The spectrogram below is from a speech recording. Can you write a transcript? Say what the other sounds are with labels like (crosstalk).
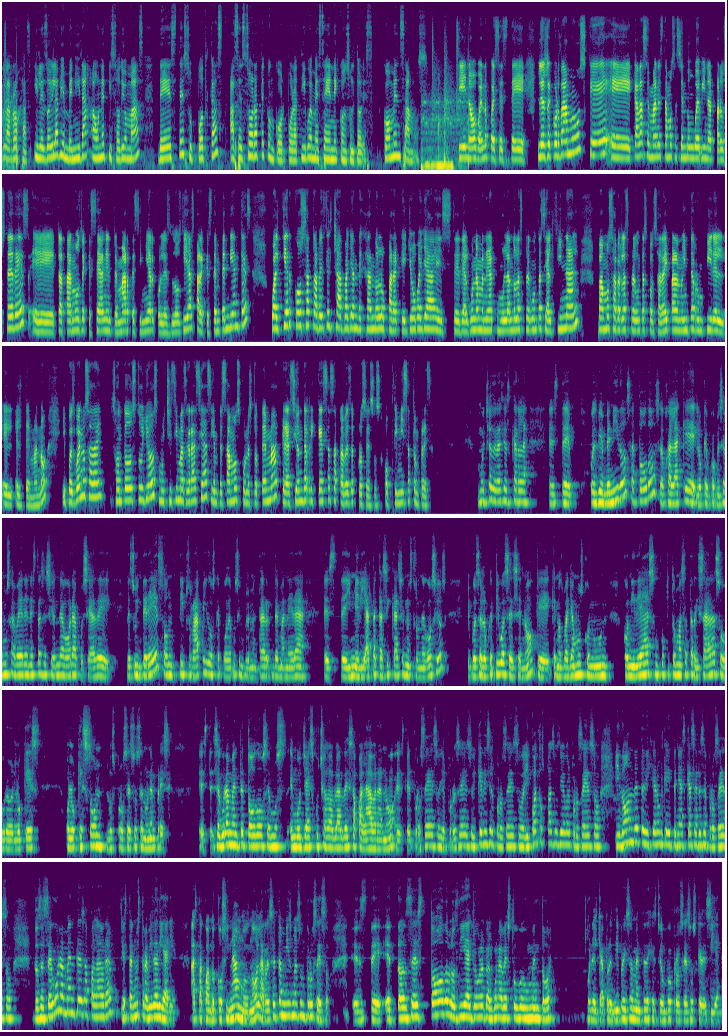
Carla Rojas y les doy la bienvenida a un episodio más de este su podcast Asesórate con Corporativo MCN Consultores. Comenzamos. Sí, no, bueno, pues este, les recordamos que eh, cada semana estamos haciendo un webinar para ustedes. Eh, tratamos de que sean entre martes y miércoles los días para que estén pendientes. Cualquier cosa a través del chat vayan dejándolo para que yo vaya este, de alguna manera acumulando las preguntas y al final vamos a ver las preguntas con Sadai para no interrumpir el, el, el tema, ¿no? Y pues bueno, Sadai, son todos tuyos. Muchísimas gracias y empezamos con nuestro tema, creación de riquezas a través de procesos. Optimiza tu empresa. Muchas gracias, Carla. Este, pues bienvenidos a todos. Ojalá que lo que comencemos a ver en esta sesión de ahora pues sea de, de su interés. Son tips rápidos que podemos implementar de manera este, inmediata, casi casi en nuestros negocios. Y pues el objetivo es ese, ¿no? Que, que nos vayamos con, un, con ideas un poquito más aterrizadas sobre lo que es o lo que son los procesos en una empresa. Este, seguramente todos hemos, hemos ya escuchado hablar de esa palabra, ¿no? Este, el proceso y el proceso, y qué dice el proceso, y cuántos pasos lleva el proceso, y dónde te dijeron que tenías que hacer ese proceso. Entonces, seguramente esa palabra está en nuestra vida diaria, hasta cuando cocinamos, ¿no? La receta misma es un proceso. Este, entonces, todos los días, yo alguna vez tuve un mentor con el que aprendí precisamente de gestión por procesos que decía,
